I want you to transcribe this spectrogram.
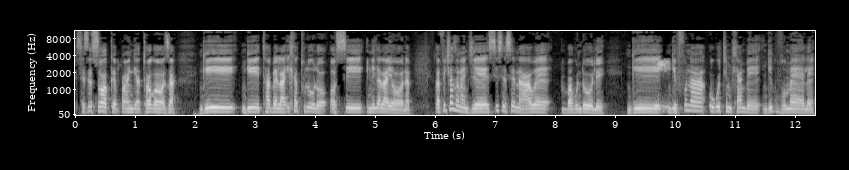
Sesesoke ba ngiyathokoza. Ngithabela ihlathululo osinikela yona. Ngafitshazana nje sisesenawe babuntuli. Ngifuna ukuthi mhlambe ngikuvumele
